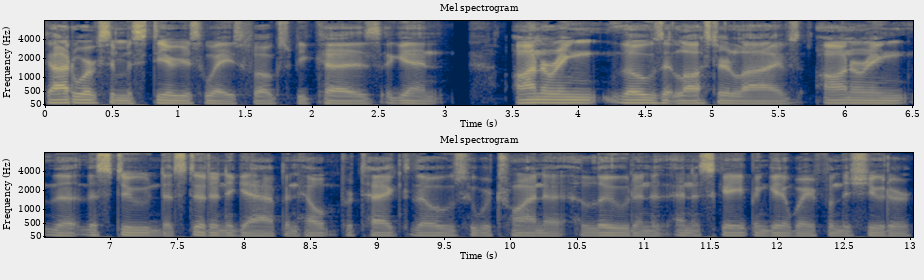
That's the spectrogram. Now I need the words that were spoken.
God works in mysterious ways, folks, because again, honoring those that lost their lives, honoring the, the student that stood in the gap and helped protect those who were trying to elude and, and escape and get away from the shooter.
